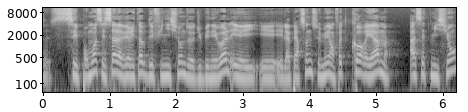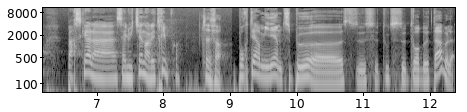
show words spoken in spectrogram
Euh, c'est pour moi c'est ça la véritable définition de- du bénévole et, et- et la personne se met en fait corps et âme à cette mission parce qu'elle ça lui tient dans les tripes quoi. C'est ça. Pour terminer un petit peu euh, ce, ce- tout ce tour de table,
